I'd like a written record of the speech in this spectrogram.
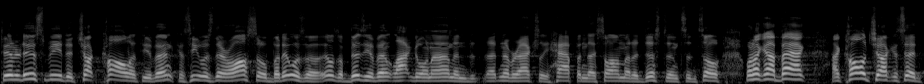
to introduce me to Chuck Call at the event because he was there also, but it was, a, it was a busy event, a lot going on, and that never actually happened. I saw him at a distance. And so when I got back, I called Chuck and said,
